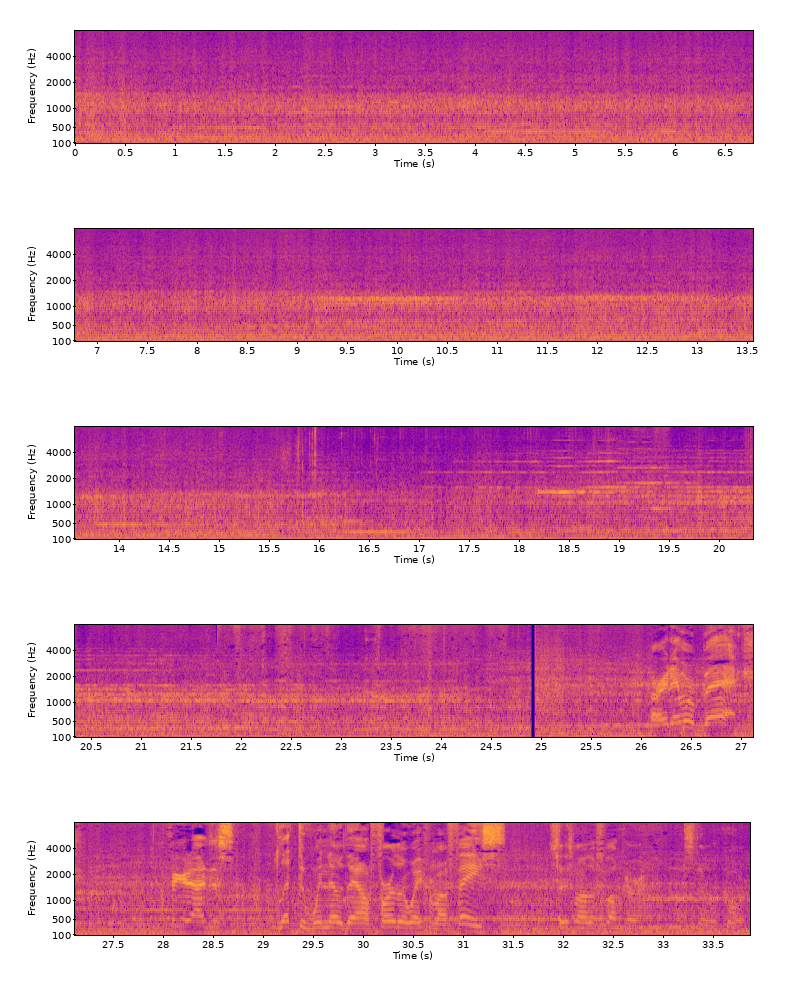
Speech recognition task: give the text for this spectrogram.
All right, and we're back. I figured I'd just let the window down further away from my face so this motherfucker can still record.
